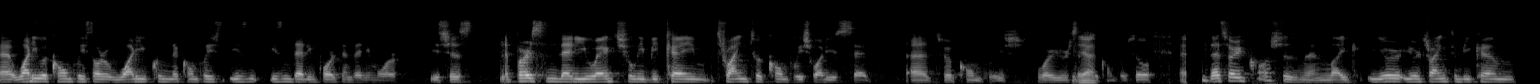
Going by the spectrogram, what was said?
Uh, what you accomplished or what you couldn't accomplish isn't isn't that important anymore. It's just the person that you actually became trying to accomplish what you said uh, to accomplish where you're set Yeah. to accomplish so that's very conscious man like you're you're trying to become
